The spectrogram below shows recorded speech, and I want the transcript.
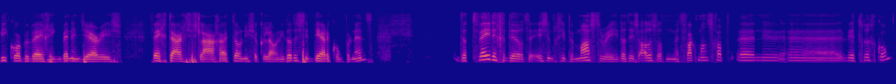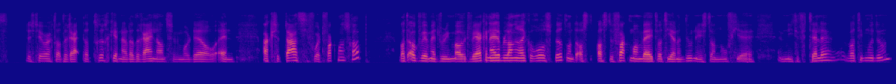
B Corp beweging, Ben Jerry's, vegetarische slager, Tony Chocoloni. Dat is de derde component dat tweede gedeelte is in principe mastery. Dat is alles wat met vakmanschap uh, nu uh, weer terugkomt. Dus heel erg dat, dat terugkeer naar dat Rijnlandse model en acceptatie voor het vakmanschap. Wat ook weer met remote werken een hele belangrijke rol speelt. Want als, als de vakman weet wat hij aan het doen is, dan hoef je hem niet te vertellen wat hij moet doen.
